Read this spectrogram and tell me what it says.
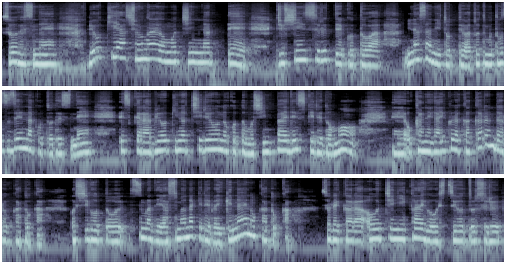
そうですね。病気や障害をお持ちになって受診するっていうことは皆さんにとってはとても突然なことですね。ですから病気の治療のことも心配ですけれども、えー、お金がいくらかかるんだろうかとか、お仕事をいつまで休まなければいけないのかとか、それからお家に介護を必要とする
